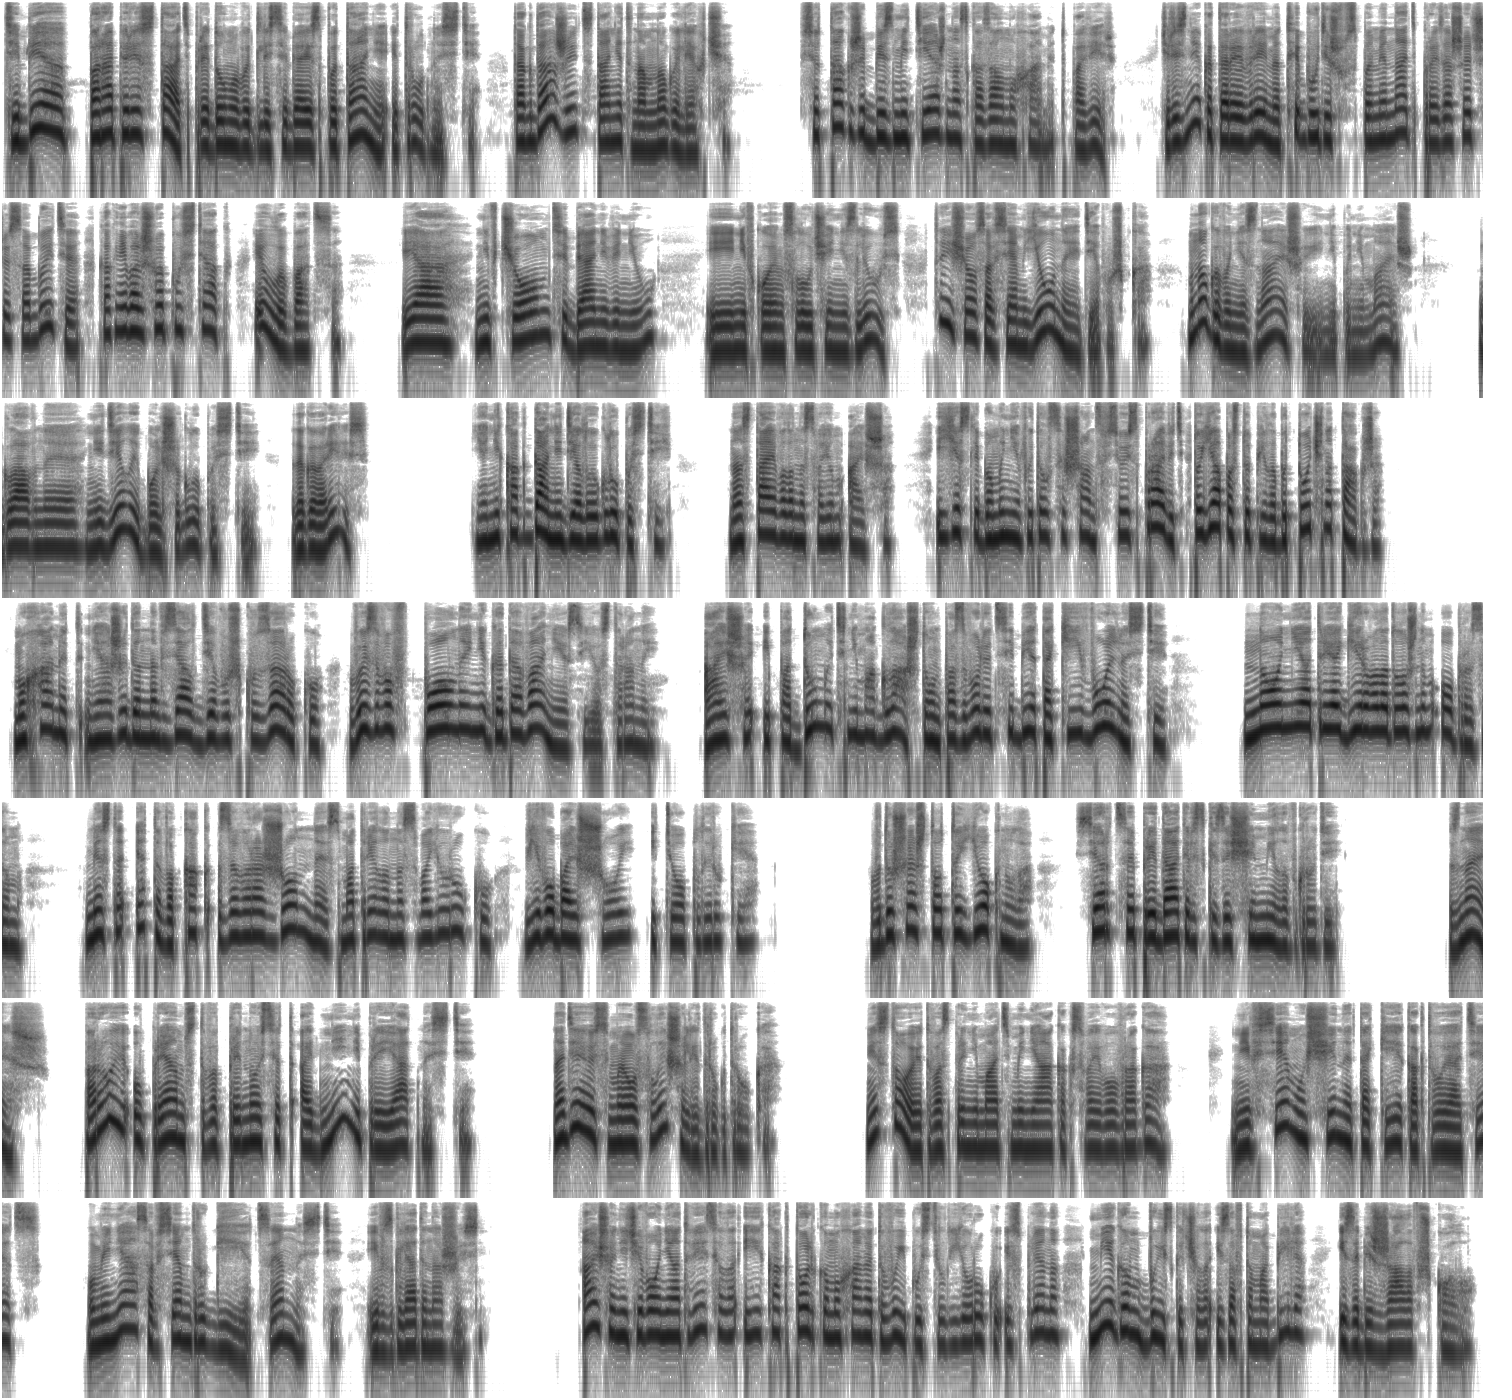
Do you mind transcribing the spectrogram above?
«Тебе Пора перестать придумывать для себя испытания и трудности. Тогда жить станет намного легче. Все так же безмятежно сказал Мухаммед, поверь. Через некоторое время ты будешь вспоминать произошедшие события как небольшой пустяк и улыбаться. Я ни в чем тебя не виню и ни в коем случае не злюсь. Ты еще совсем юная девушка. Многого не знаешь и не понимаешь. Главное, не делай больше глупостей. Договорились? Я никогда не делаю глупостей, настаивала на своем Айша. И если бы мне выдался шанс все исправить, то я поступила бы точно так же. Мухаммед неожиданно взял девушку за руку, вызвав полное негодование с ее стороны. Айша и подумать не могла, что он позволит себе такие вольности, но не отреагировала должным образом. Вместо этого, как завороженная, смотрела на свою руку в его большой и теплой руке. В душе что-то ёкнуло, сердце предательски защемило в груди. Знаешь, порой упрямство приносит одни неприятности. Надеюсь, мы услышали друг друга. Не стоит воспринимать меня как своего врага. Не все мужчины такие, как твой отец. У меня совсем другие ценности и взгляды на жизнь. Айша ничего не ответила, и как только Мухаммед выпустил ее руку из плена, мигом выскочила из автомобиля и забежала в школу.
